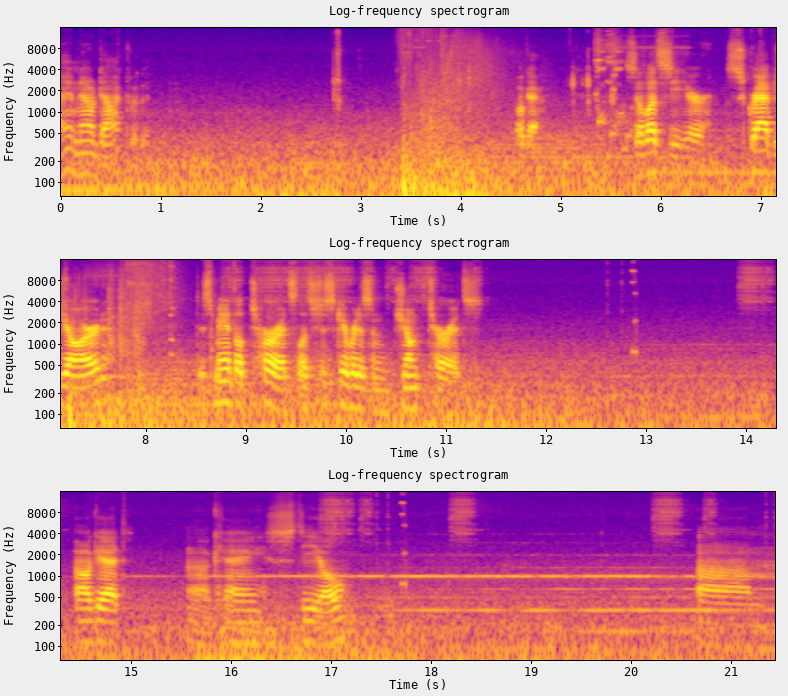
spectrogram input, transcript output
I am now docked with it. Okay. So let's see here. Scrapyard. Dismantle turrets. Let's just get rid of some junk turrets. I'll get... Okay, steel. Um...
